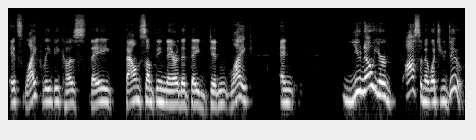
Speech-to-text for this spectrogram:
It's likely because they found something there that they didn't like. And you know you're awesome at what you do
